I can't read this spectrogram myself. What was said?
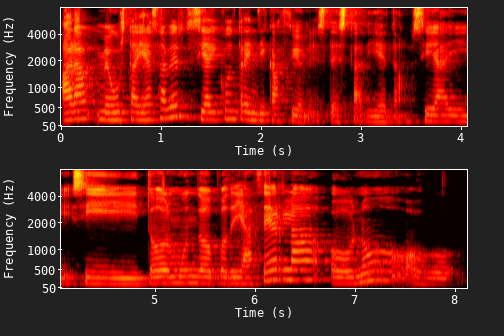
Ahora me gustaría saber si hay contraindicaciones de esta dieta, si hay, si todo el mundo podría hacerla o no.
